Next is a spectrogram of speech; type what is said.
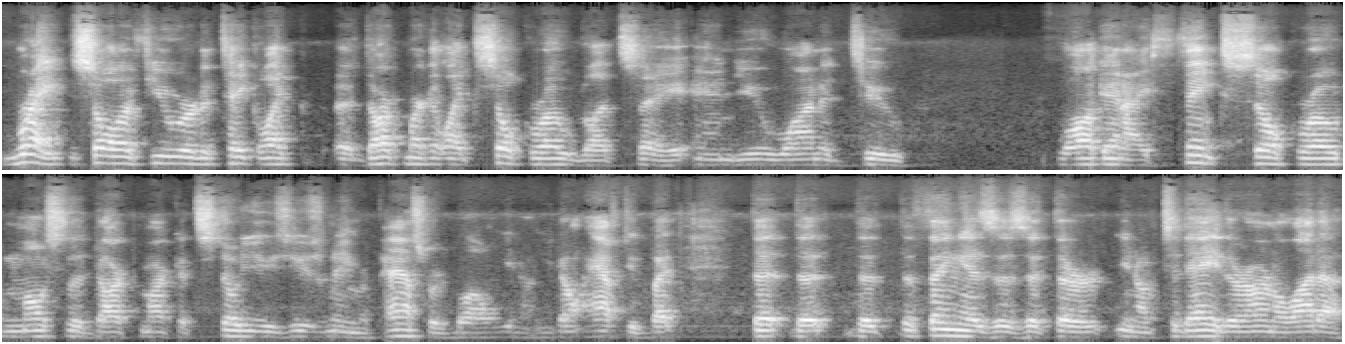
right so if you were to take like a dark market like silk road let's say and you wanted to log in i think silk road and most of the dark markets still use username or password well you know you don't have to but the the the, the thing is is that there you know today there aren't a lot of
